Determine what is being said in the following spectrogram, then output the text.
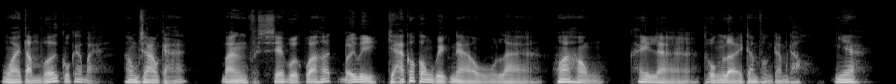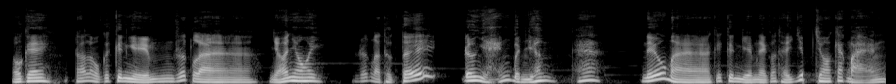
ngoài tầm với của các bạn. Không sao cả, bạn sẽ vượt qua hết, bởi vì chả có công việc nào là hoa hồng hay là thuận lợi trăm phần trăm đâu. Nha. Ok, đó là một cái kinh nghiệm rất là nhỏ nhoi rất là thực tế, đơn giản, bình dân, ha. Nếu mà cái kinh nghiệm này có thể giúp cho các bạn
